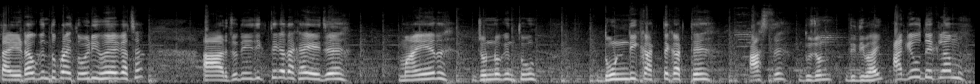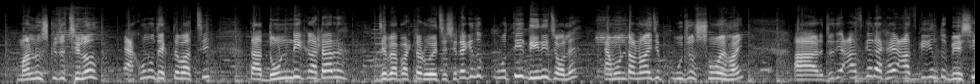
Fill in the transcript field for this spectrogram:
তাই এটাও কিন্তু প্রায় তৈরি হয়ে গেছে। আর যদি এই দিক থেকে দেখাই, এই যে মায়ের জন্য কিন্তু দণ্ডি কাটতে কাটতে আসছে দুজন দিদিভাই। আগেও দেখলাম মানুষ কিছু ছিল, এখনও দেখতে পাচ্ছি। তা দণ্ডি কাটার যে ব্যাপারটা রয়েছে, সেটা কিন্তু প্রতিদিনই চলে, এমনটা নয় যে পুজোর সময় হয়। আর যদি আজকে দেখায় আজকে কিন্তু বেশি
